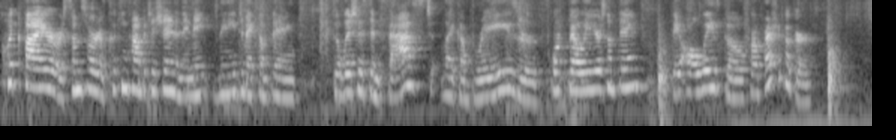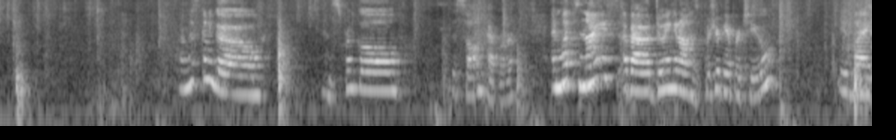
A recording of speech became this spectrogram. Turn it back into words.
quick fire or some sort of cooking competition and they make they need to make something delicious and fast like a braise or pork belly or something they always go for a pressure cooker i'm just gonna go and sprinkle the salt and pepper. And what's nice about doing it on this butcher paper too is like,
